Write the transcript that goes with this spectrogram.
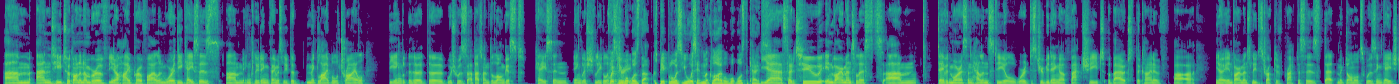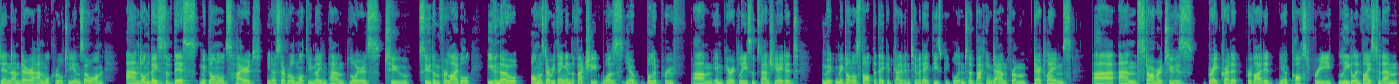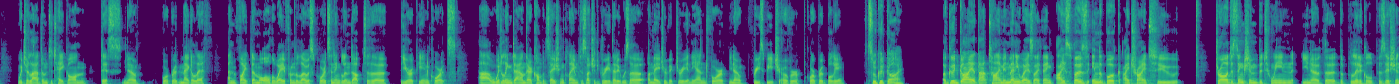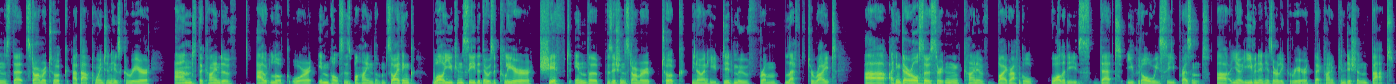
Um, and he took on a number of you know high profile and worthy cases, um, including famously the McLibel trial the, Eng- the the which was at that time the longest case in English legal Quickly, history. Quickly, what was that? Because people always you always say McLibel. What was the case? Yeah, so two environmentalists, um, David Morris and Helen Steel, were distributing a fact sheet about the kind of uh, you know environmentally destructive practices that McDonald's was engaged in and their animal cruelty and so on. And on the basis of this, McDonald's hired you know several multi-million pound lawyers to sue them for libel even though almost everything in the fact sheet was, you know, bulletproof, um, empirically substantiated. McDonald's thought that they could kind of intimidate these people into backing down from their claims. Uh, and Starmer, to his great credit, provided you know cost-free legal advice to them, which allowed them to take on this you know corporate megalith and fight them all the way from the lowest courts in England up to the, the European courts, uh, whittling down their compensation claim to such a degree that it was a, a major victory in the end for you know free speech over corporate bullying. So a good guy. A good guy at that time, in many ways, I think. I suppose in the book, I try to draw a distinction between, you know, the the political positions that Starmer took at that point in his career and the kind of outlook or impulses behind them. So I think while you can see that there was a clear shift in the position Starmer took, you know, and he did move from left to right, uh, I think there are also certain kind of biographical qualities that you could always see present, uh, you know, even in his early career that kind of conditioned that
